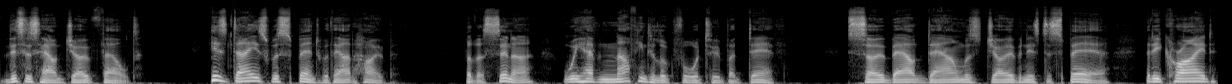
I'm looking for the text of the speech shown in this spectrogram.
This is how Job felt. His days were spent without hope. For the sinner, we have nothing to look forward to but death. So bowed down was Job in his despair that he cried,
